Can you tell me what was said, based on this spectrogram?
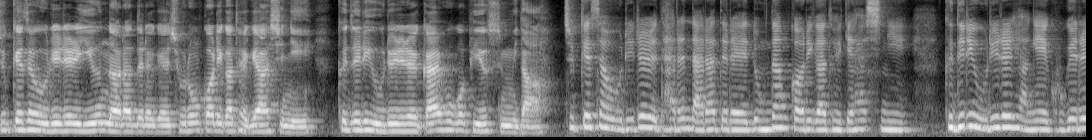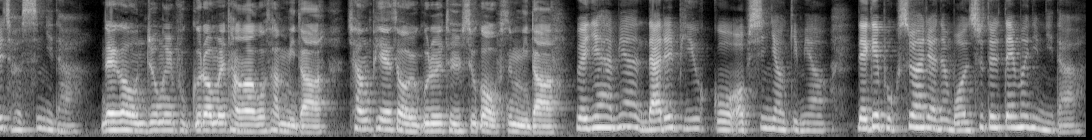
주께서 우리를 이웃 나라들에게 조롱거리가 되게 하시니 그들이 우리를 깔보고 비웃습니다. 주께서 우리를 다른 나라들의 농담거리가 되게 하시니 그들이 우리를 향해 고개를 젓습니다. 내가 온종일 부끄러움을 당하고 삽니다. 창피해서 얼굴을 들 수가 없습니다. 왜냐하면 나를 비웃고 업신여기며 내게 복수하려는 원수들 때문입니다.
